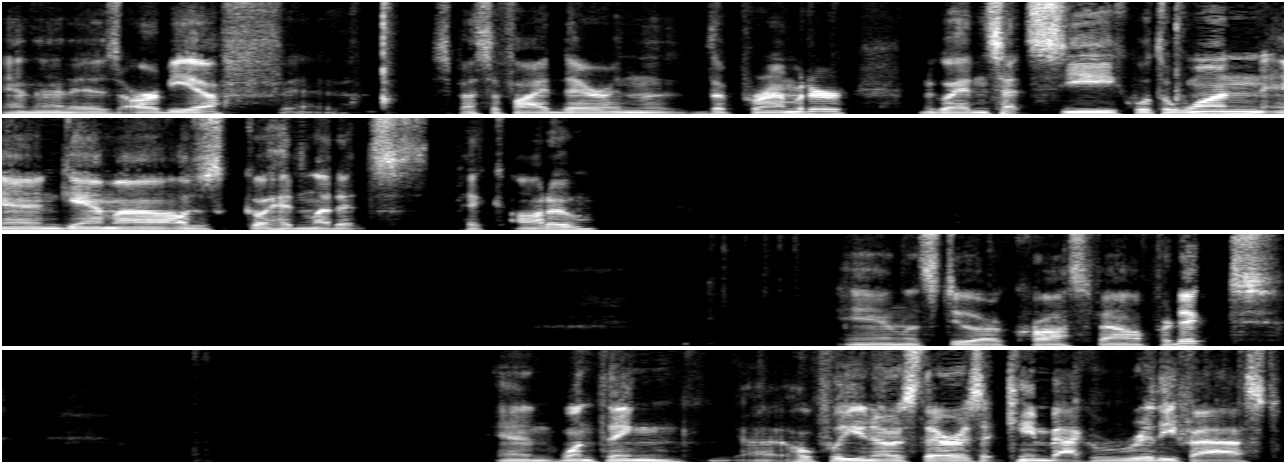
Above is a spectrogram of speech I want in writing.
And that is RBF uh, specified there in the, the parameter. I'm gonna go ahead and set C equal to one and gamma, I'll just go ahead and let it pick auto. And let's do our cross val predict. And one thing, uh, hopefully you noticed there, is it came back really fast.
